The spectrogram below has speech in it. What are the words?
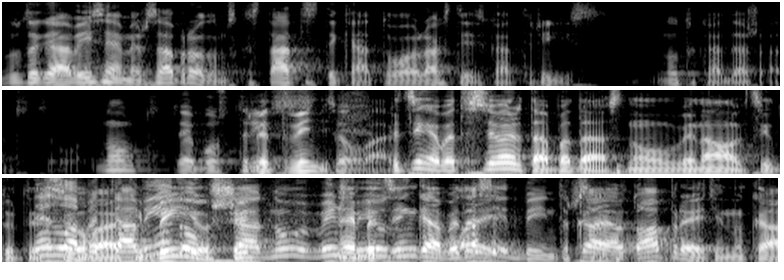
nu, tā kā visiem ir saprotams, ka statistikā to rakstīs kā trīs. Nu, tā kā dažādus cilvēkus. Nu, tie būs trīs Bet, viņi, cilvēki. bet, zin, kā, bet tas jau ir tāpatās. Nu, vienalga, cik tur tie Ne, labi, kā cilvēki viedoklis, bijuši. kā, nu, viņš bija bet, zin, kā, bet, arī, bija kā interesanti. jau tu aprēķini, nu kā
